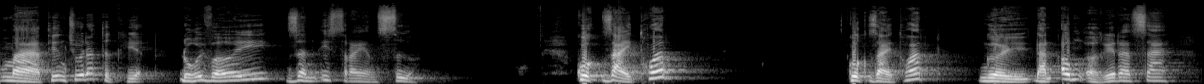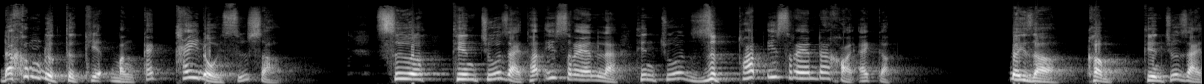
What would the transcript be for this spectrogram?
mà Thiên Chúa đã thực hiện đối với dân Israel xưa. Cuộc giải thoát, cuộc giải thoát người đàn ông ở Gerasa đã không được thực hiện bằng cách thay đổi xứ sở Xưa Thiên Chúa giải thoát Israel là Thiên Chúa giật thoát Israel ra khỏi Ai Cập. Bây giờ không, Thiên Chúa giải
